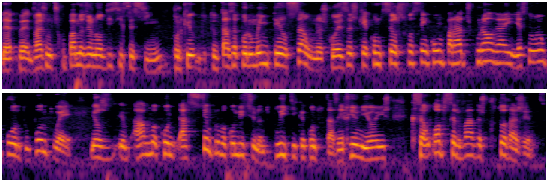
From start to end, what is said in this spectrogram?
Eh, vais-me desculpar, mas eu não disse isso assim, porque tu estás a pôr uma intenção nas coisas que é como se eles fossem comparados por alguém, e esse não é o ponto. O ponto é, eles, há, uma, há sempre uma condicionante política quando tu estás em reuniões que são observadas por toda a gente.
